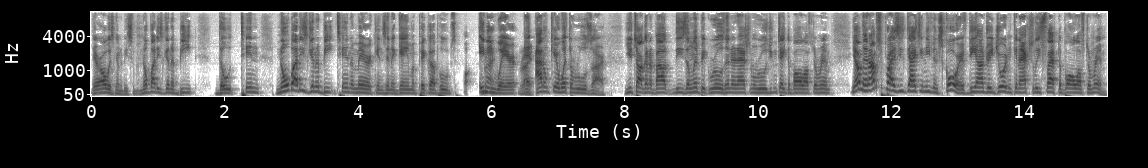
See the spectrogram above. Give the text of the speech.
They're always going to be super. Nobody's going to beat those ten. Nobody's going to beat ten Americans in a game of pickup hoops anywhere. right. And I don't care what the rules are. You're talking about these Olympic rules, international rules. You can take the ball off the rim. Yo, man, I'm surprised these guys can even score if DeAndre Jordan can actually slap the ball off the rim.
